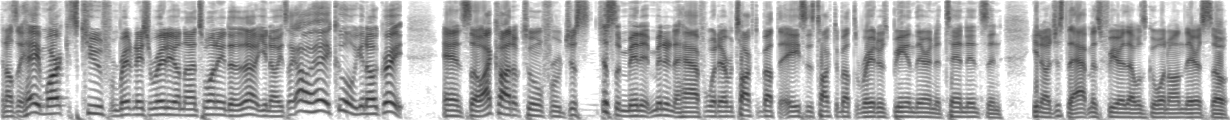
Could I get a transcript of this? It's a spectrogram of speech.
and I was like, "Hey, Mark, it's Q from Raider Nation Radio 920." Da, da, da. You know, he's like, "Oh, hey, cool. You know, great." And so I caught up to him for just just a minute, minute and a half, whatever. Talked about the Aces, talked about the Raiders being there in attendance, and you know just the atmosphere that was going on there. So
